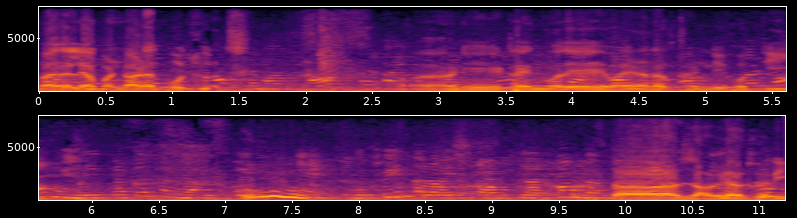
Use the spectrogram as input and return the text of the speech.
फायनली आपण ठाण्यात पोचलोच आणि ट्रेनमध्ये भयानक थंडी होती. आता जाऊया घरी.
